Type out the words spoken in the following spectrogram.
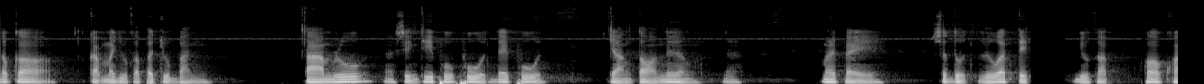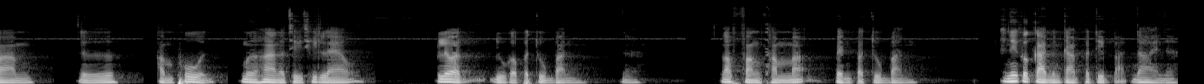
แล้วก็กลับมาอยู่กับปัจจุบัน ตามรู้สิ่งที่ผู้พูดได้พูดอย่างต่อเนื่องนะไม่ไปสะดุดหรือว่าติดอยู่กับข้อความหรือคำพูดเมื่อ 5 นาทีที่แล้ว เรียกว่าอยู่กับปัจจุบันนะรับฟังธรรมะเป็นปัจจุบัน อันนี้ก็กลายเป็นการปฏิบัติได้นะ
